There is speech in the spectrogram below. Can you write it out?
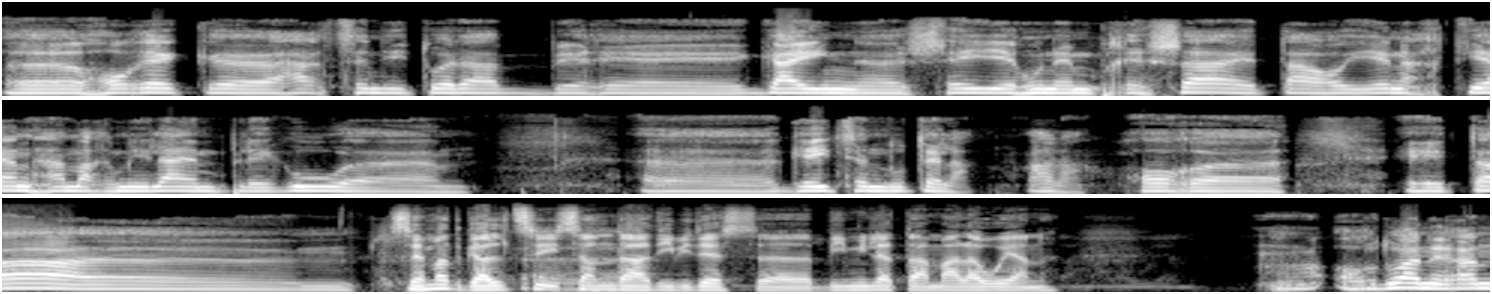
Uh, horrek uh, hartzen dituera bere gain uh, sei egun enpresa eta hoien artian hamar mila enplegu uh, uh, gehitzen dutela. Hala, hor, uh, eta... Uh, Zemat galtze izan da, adibidez, uh, 2000 eta malauean? Orduan egan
